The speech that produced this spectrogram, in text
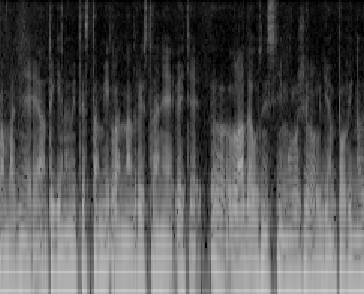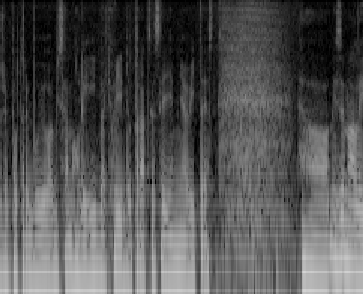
hromadne antigenovými testami, len na druhej strane, viete, vláda uznesením uložila ľuďom povinnosť, že potrebujú, aby sa mohli hýbať, chodiť do práce 7-dňový test. My sme mali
